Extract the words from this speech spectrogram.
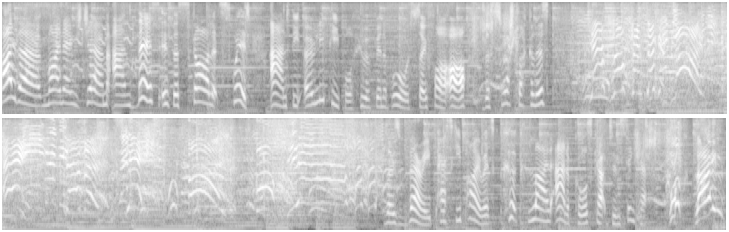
Hi there, my name's Gem and this is the Scarlet Squid and the only people who have been aboard so far are the swashbucklers. Yes, last 10 seconds! Nine, eight, seven, six, five, four, yeah! Those very pesky pirates, Cook, Line and of course Captain Sinker. Cook, line.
